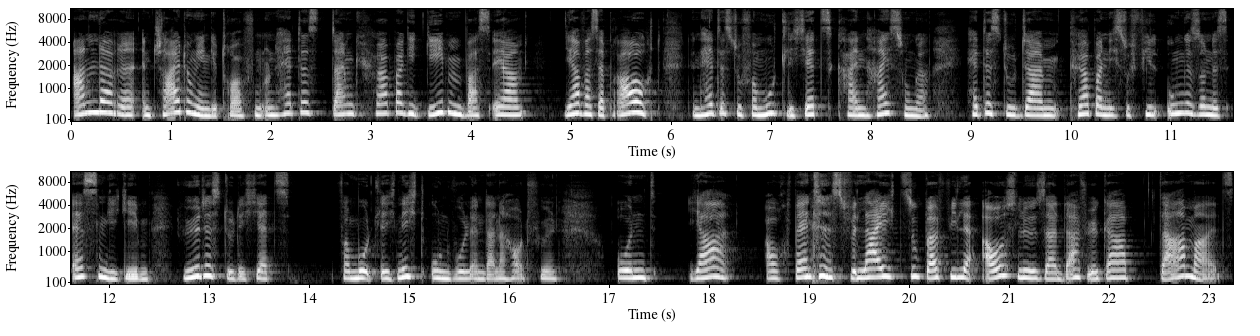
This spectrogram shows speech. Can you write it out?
andere Entscheidungen getroffen und hättest deinem Körper gegeben, was er ja, was er braucht, dann hättest du vermutlich jetzt keinen Heißhunger. Hättest du deinem Körper nicht so viel ungesundes Essen gegeben, würdest du dich jetzt vermutlich nicht unwohl in deiner Haut fühlen. Und ja, auch wenn es vielleicht super viele Auslöser dafür gab, damals,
